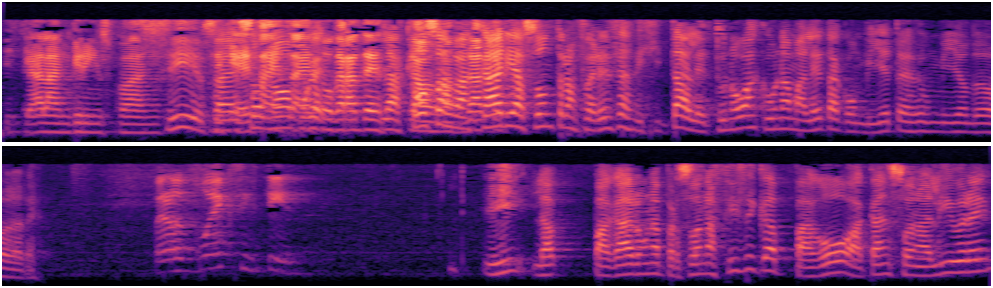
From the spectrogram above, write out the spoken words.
disque Alan Greenspan. Sí, o sea, Disque eso esa- no, esa- porque las cosas bancarias son transferencias digitales. Tú no vas con una maleta con billetes de un millón de dólares. Pero puede existir. Y la pagaron una persona física, pagó acá en zona libre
